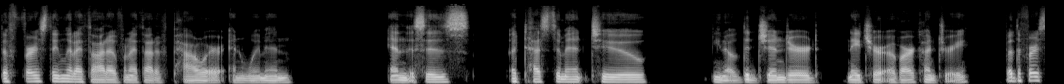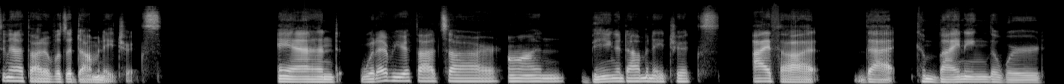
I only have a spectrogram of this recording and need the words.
the first thing that I thought of when I thought of power and women, and this is a testament to, you know, the gendered nature of our country. But the first thing that I thought of was a dominatrix. And whatever your thoughts are on being a dominatrix, I thought that combining the word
